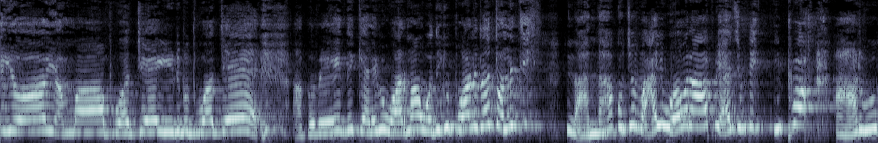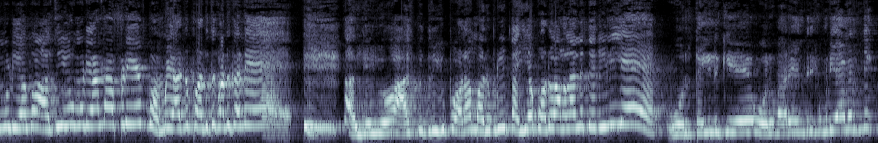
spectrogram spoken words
ஐயோ அம்மா போச்சே இடுப்பு போச்சே. அப்போவே இந்த கிளம்பி ஓரமா ஒதுக்கி போனதான் சொல்லுச்சு. நான் தான் கொஞ்சம் வாய் ஓவரா பேசிவிட்டேன். இப்போ ஆடவும் முடியாம அதையும் முடியாம அப்படியே பொம்மையாட்டு படுத்து கிடக்கடே ஐயோ ஆஸ்பத்திரிக்கு போனா மறுபடியும் தையா போடுவாங்களான்னு தெரியலையே. ஒரு தையலுக்கு ஒரு வாரம் எந்திரிக்க முடியாம இருந்தேன்.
